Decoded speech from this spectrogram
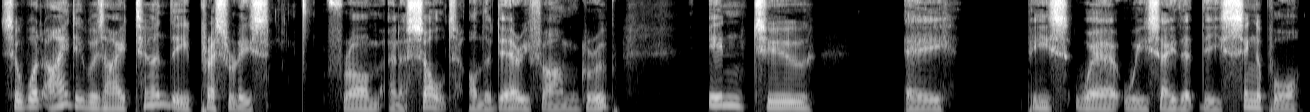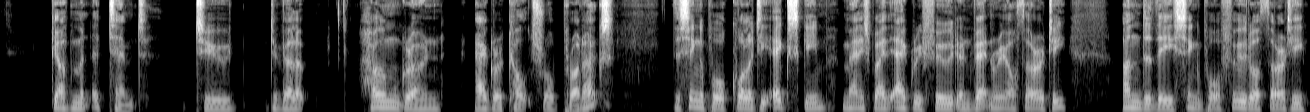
So, what I did was I turned the press release from an assault on the dairy farm group into a piece where we say that the Singapore government attempt to develop homegrown agricultural products, the Singapore Quality Egg Scheme, managed by the Agri Food and Veterinary Authority under the Singapore Food Authority,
